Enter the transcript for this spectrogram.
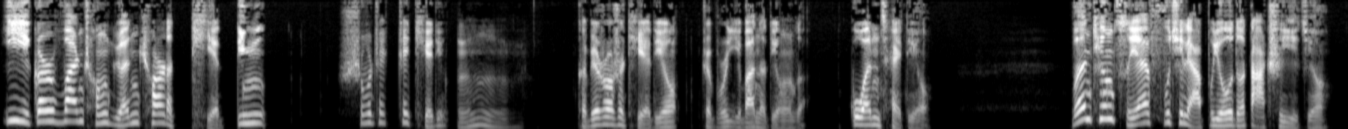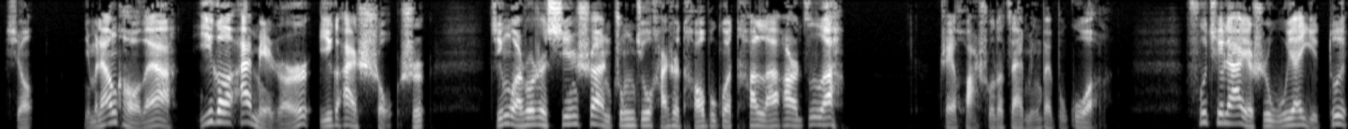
一根弯成圆圈的铁钉。师傅，这这铁钉，嗯，可别说是铁钉，这不是一般的钉子，棺材钉。闻听此言，夫妻俩不由得大吃一惊。行，你们两口子呀，一个爱美人一个爱首饰。尽管说是心善，终究还是逃不过贪婪二字啊！这话说的再明白不过了。夫妻俩也是无言以对，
